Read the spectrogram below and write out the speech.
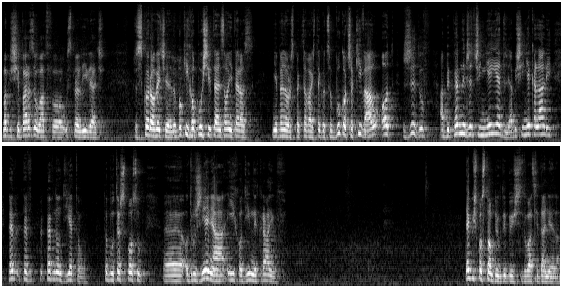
Mogli się bardzo łatwo usprawiedliwiać, że skoro, wiecie, no Bóg ich opuścił, ten co oni teraz nie będą respektować tego, co Bóg oczekiwał od Żydów, aby pewnych rzeczy nie jedli, aby się nie kalali pew, pew, pewną dietą. To był też sposób e, odróżnienia ich od innych krajów. Jak byś postąpił, gdybyś w sytuacji Daniela?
